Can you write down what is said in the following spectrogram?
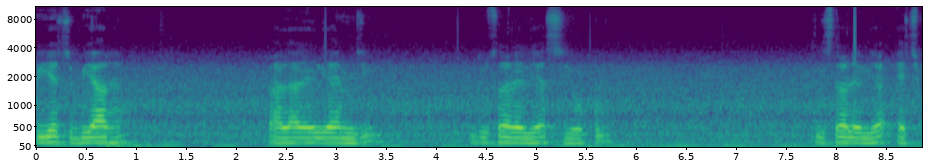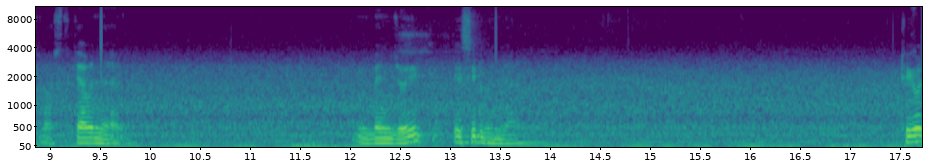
पी एच बी आर है, पहला ले लिया एम जी दूसरा ले लिया सी ओ टू तीसरा ले लिया एच प्लस तो क्या बन जाएगा? बेंजोइक एसिड बन जाएगा। ठीक है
